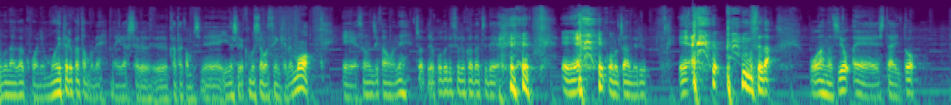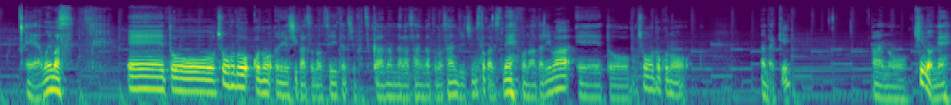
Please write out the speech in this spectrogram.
信長公に燃えてる方もね、まあ、いらっしゃる方かもしれない、いらっしゃるかもしれませんけども、えー、その時間はね、ちょっと横取りする形で えー、このチャンネル、えー、むせだ、お話を、えー、したいと、えー、思います。えっ、ー、と、ちょうどこの4月の1日、2日、なんなら3月の31日とかですね、このあたりは、えっ、ー、と、ちょうどこの、なんだっけあの、木のね、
